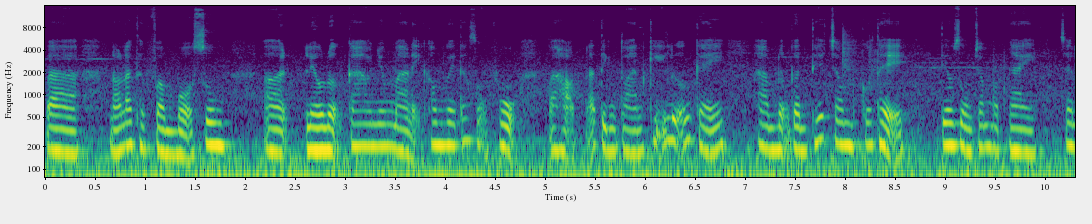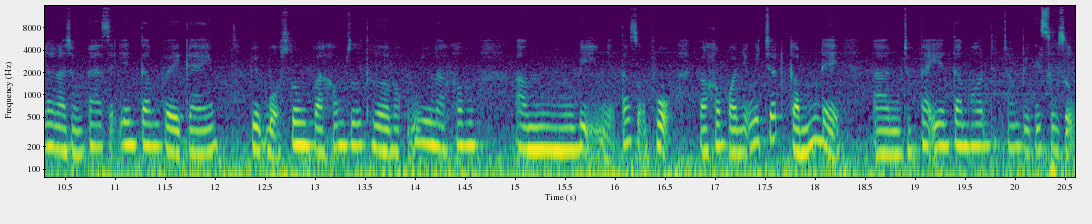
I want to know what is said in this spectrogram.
Và nó là thực phẩm bổ sung uh, liều lượng cao nhưng mà lại không gây tác dụng phụ và họ đã tính toán kỹ lưỡng cái hàm lượng cần thiết trong cơ thể tiêu dùng trong một ngày. Cho nên là chúng ta sẽ yên tâm về cái việc bổ sung và không dư thừa và cũng như là không um, bị những tác dụng phụ và không có những cái chất cấm để uh, chúng ta yên tâm hơn trong việc cái sử dụng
